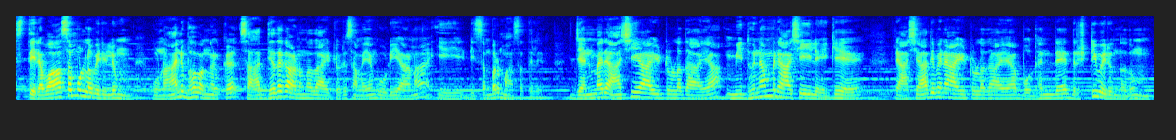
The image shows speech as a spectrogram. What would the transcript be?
സ്ഥിരവാസമുള്ളവരിലും ഗുണാനുഭവങ്ങൾക്ക് സാധ്യത കാണുന്നതായിട്ടൊരു സമയം കൂടിയാണ് ഈ ഡിസംബർ മാസത്തിൽ ജന്മരാശിയായിട്ടുള്ളതായ മിഥുനം രാശിയിലേക്ക് രാശാധിപനായിട്ടുള്ളതായ ബുധന്റെ ദൃഷ്ടി വരുന്നതും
